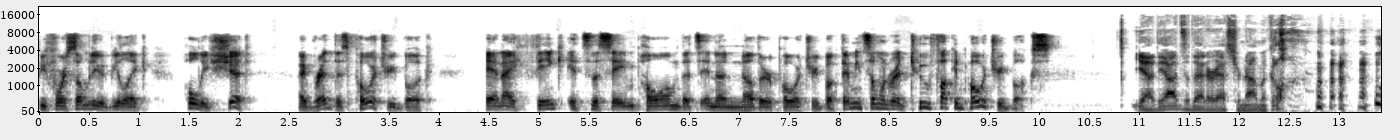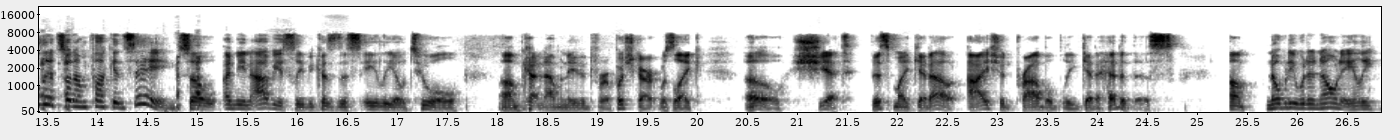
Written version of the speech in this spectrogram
before somebody would be like, "Holy shit, I read this poetry book and I think it's the same poem that's in another poetry book." That means someone read two fucking poetry books. Yeah, the odds of that are astronomical. well, that's what I'm fucking saying. So, I mean, obviously, because this Ailey O'Toole um, got nominated for a pushcart, was like, oh shit, this might get out. I should probably get ahead of this. Um, nobody would have known, Ailey.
